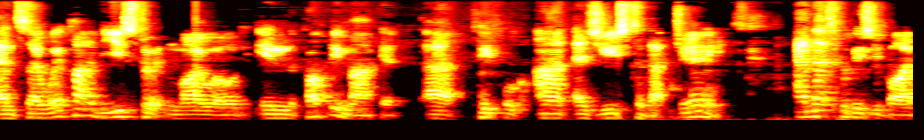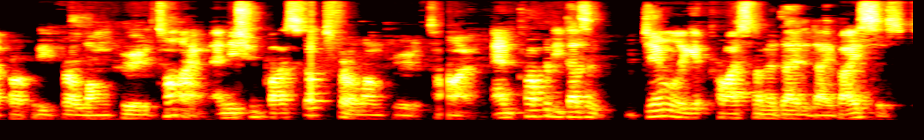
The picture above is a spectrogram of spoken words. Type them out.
And so we're kind of used to it in my world. In the property market, uh, people aren't as used to that journey. And that's because you buy property for a long period of time and you should buy stocks for a long period of time. And property doesn't generally get priced on a day to day basis.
